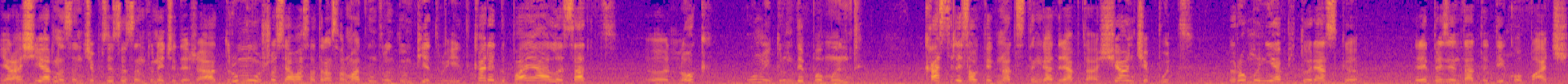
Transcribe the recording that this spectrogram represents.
Era și iarnă să începuse să se întunece deja. Drumul, șoseaua s-a transformat într-un drum pietruit, care după aia a lăsat uh, loc unui drum de pământ. Casele s-au terminat stânga-dreapta și a început România pitorească reprezentată de copaci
